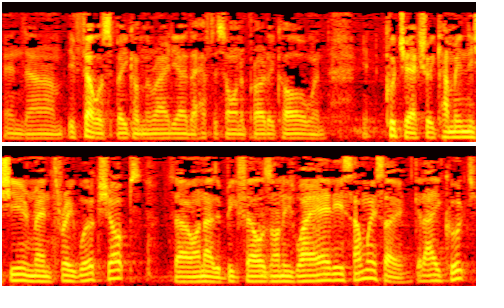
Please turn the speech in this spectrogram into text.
And um, if fellas speak on the radio, they have to sign a protocol. And yeah, Kutcha actually come in this year and ran three workshops. So I know the big fella's on his way out here somewhere. So g'day, Kutch.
